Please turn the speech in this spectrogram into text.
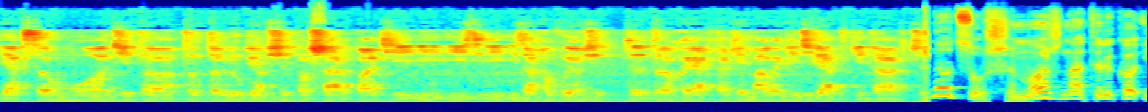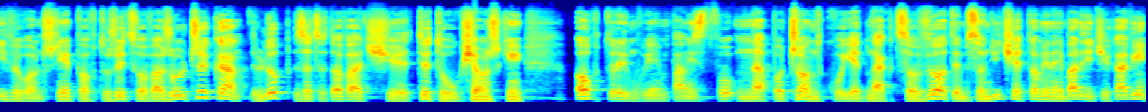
jak są młodzi, to, to, to lubią się poszarpać i, i, i, i zachowują się t- trochę jak takie małe niedźwiadki, tak? Czy No cóż, można tylko i wyłącznie powtórzyć słowa Żulczyka lub zacytować tytuł książki, o której mówiłem Państwu na początku. Jednak co Wy o tym sądzicie, to mnie najbardziej ciekawi.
